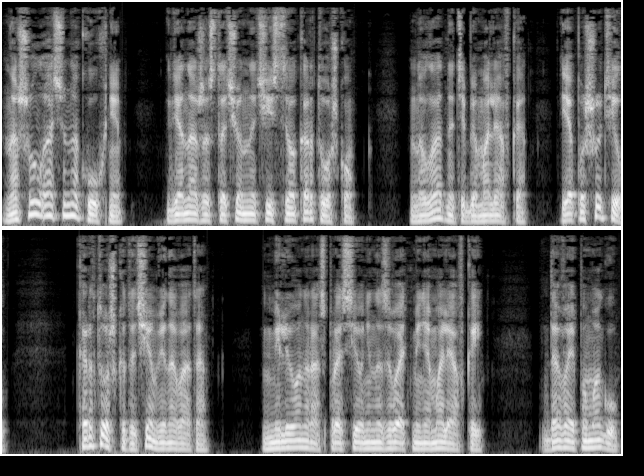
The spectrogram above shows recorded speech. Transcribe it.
нашел Асю на кухне, где она ожесточенно чистила картошку. «Ну ладно тебе, малявка, я пошутил. Картошка-то чем виновата?» Миллион раз просил не называть меня малявкой. «Давай помогу.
